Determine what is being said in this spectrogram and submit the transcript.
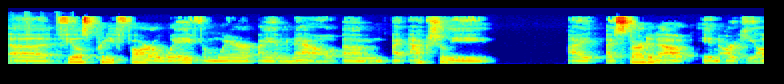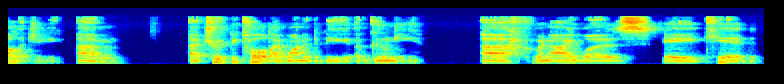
uh, feels pretty far away from where I am now. Um, I actually I I started out in archaeology. Um, uh, truth be told, I wanted to be a Goonie uh, when I was a kid.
